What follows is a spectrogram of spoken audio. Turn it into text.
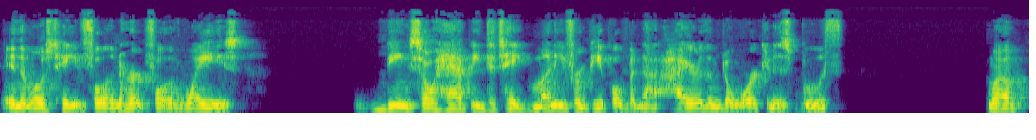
in the most hateful and hurtful of ways, being so happy to take money from people but not hire them to work in his booth. Well,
